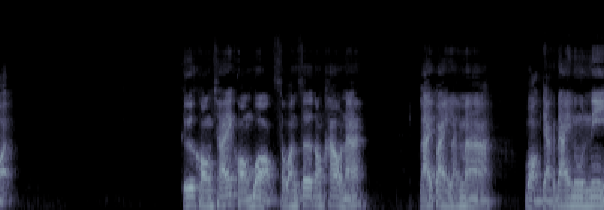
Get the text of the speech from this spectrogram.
อด ถือของใช้ของบอกสปอนเซอร์ต้องเข้านะ ไลฟ์ไปไลฟ์มาบอกอยากได้นู่นนี่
